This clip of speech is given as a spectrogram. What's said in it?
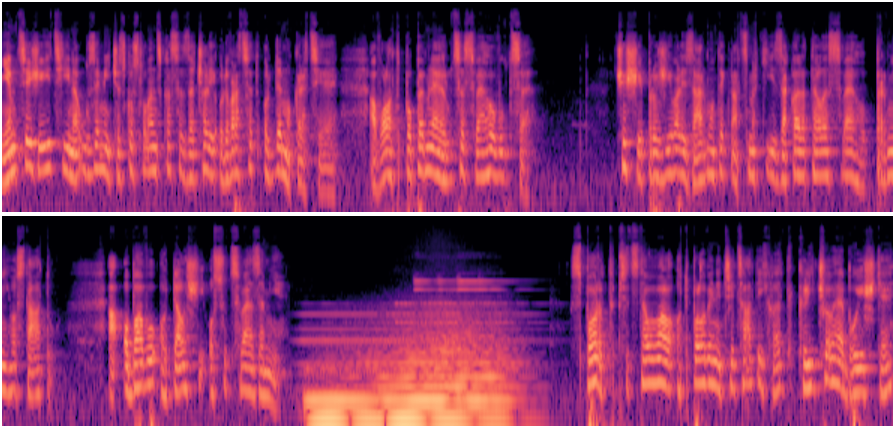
Němci žijící na území Československa se začali odvracet od demokracie a volat po pevné ruce svého vůdce. Češi prožívali zármutek nad smrtí zakladatele svého prvního státu a obavu o další osud své země. Sport představoval od poloviny 30. let klíčové bojiště,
